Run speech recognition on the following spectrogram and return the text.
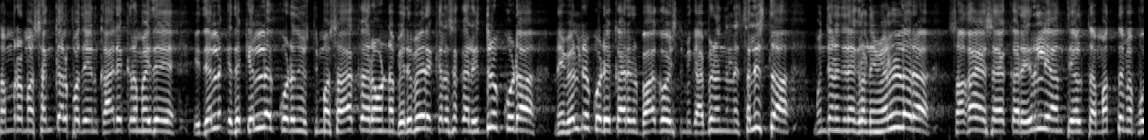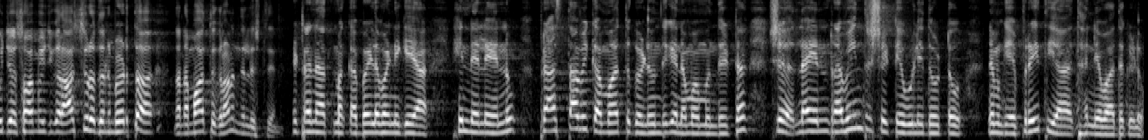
ಸಂಭ್ರಮ ಸಂಕಲ್ಪದ ಏನು ಕಾರ್ಯಕ್ರಮ ಇದೆ, ಇದೆಲ್ಲ ಇದಕ್ಕೆಲ್ಲ ಕೂಡ ನೀವು ನಿಮ್ಮ ಸಹಕಾರವನ್ನು ಬೇರೆ ಬೇರೆ ಕೆಲಸ ಕಾಲ ಇದ್ರೂ ಕೂಡ ನೀವೆಲ್ಲರೂ ಕೂಡ ಈ ಕಾರ್ಯಕ್ರಮ ಭಾಗವಹಿಸಿ ನಿಮಗೆ ಅಭಿನಂದನೆ ಸಲ್ಲಿಸ್ತಾ ಮುಂದಿನ ದಿನಗಳಲ್ಲಿ ನೀವೆಲ್ಲರ ಸಹಾಯ ಸಹಕಾರ ಇರಲಿ ಅಂತ ಹೇಳ್ತಾ ಮತ್ತೊಮ್ಮೆ ಪೂಜ್ಯ ಸ್ವಾಮೀಜಿಗಳ ಆಶೀರ್ವಾದವನ್ನು ಬೇಡ್ತಾ ನನ್ನ ಮಾತುಗಳನ್ನು ನಿಲ್ಲಿಸ್ತೇನೆ. ಘಟನಾತ್ಮಕ ಬೆಳವಣಿಗೆಯ ಹಿನ್ನೆಲೆಯನ್ನು ಪ್ರಾಸ್ತಾವಿಕ ಮಾತುಗಳೊಂದಿಗೆ ನಮ್ಮ ಮುಂದಿಟ್ಟ ಶ ಲಯನ್ ರವೀಂದ್ರ ಶೆಟ್ಟಿ ಉಳಿದೊಟ್ಟು ನಮಗೆ ಪ್ರೀತಿಯ ಧನ್ಯವಾದಗಳು.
